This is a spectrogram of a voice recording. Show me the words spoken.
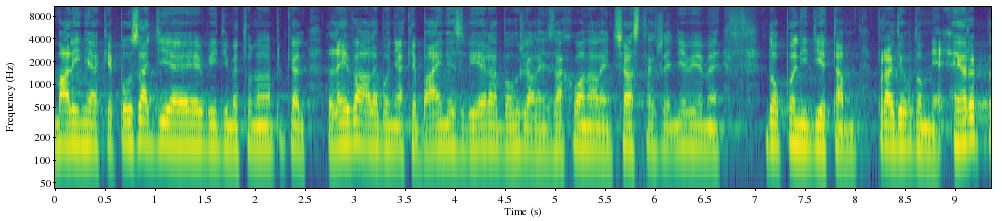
mali nejaké pozadie, vidíme to napríklad leva alebo nejaké bajné zviera, bohužiaľ len zachovaná len čas, takže nevieme doplniť, je tam pravdepodobne erb,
